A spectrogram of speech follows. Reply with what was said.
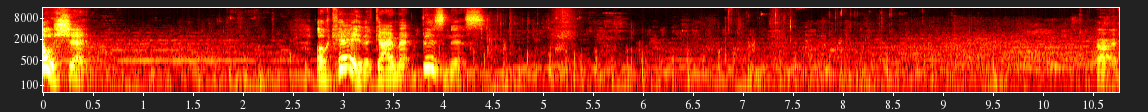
Oh shit! Okay, the guy meant business. Alright.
